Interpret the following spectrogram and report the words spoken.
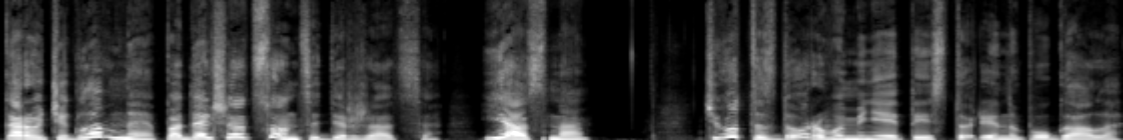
Короче, главное, подальше от солнца держаться. Ясно. Чего-то здорово меня эта история напугала.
